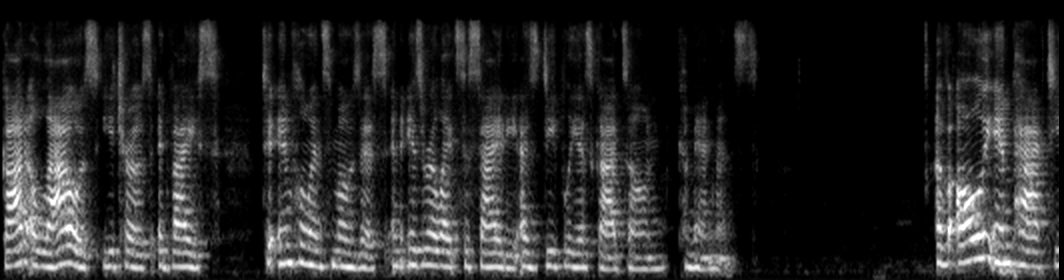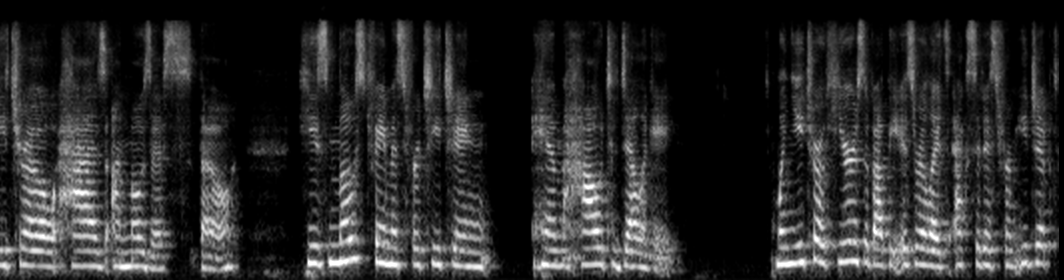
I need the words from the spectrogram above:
God allows Yitro's advice to influence Moses and Israelite society as deeply as God's own commandments. Of all the impact Yitro has on Moses, though, he's most famous for teaching him how to delegate. When Yitro hears about the Israelites' exodus from Egypt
